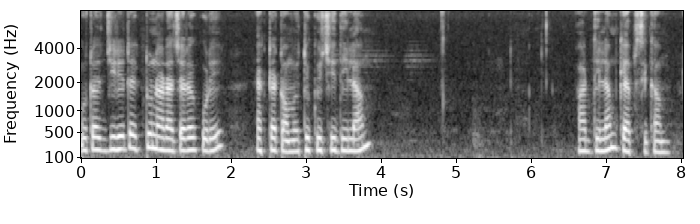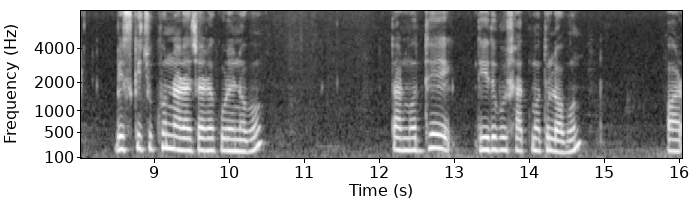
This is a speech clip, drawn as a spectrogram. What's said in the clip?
গোটা জিরেটা একটু নাড়াচাড়া করে একটা টমেটো কুচি দিলাম। আর দিলাম ক্যাপসিকাম। বেশ কিছুক্ষণ নাড়াচাড়া করে নেব। তার মধ্যে দিয়ে দেবো স্বাদ মতো লবণ আর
